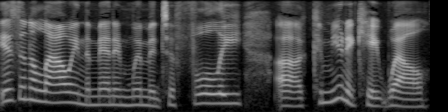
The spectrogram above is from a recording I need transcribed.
isn't allowing the men and women to fully uh, communicate well.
